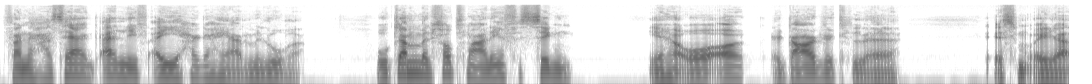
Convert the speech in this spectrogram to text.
فأنا هساعد أهلي في أي حاجة هيعملوها. وتم الحكم عليها في السجن. يعني هو آه اتعرضت ل اسمه إيه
